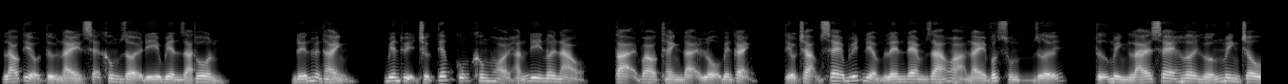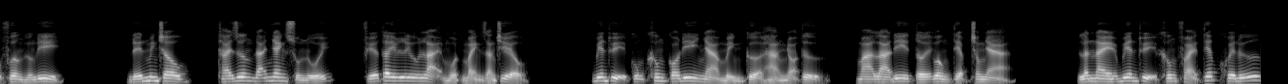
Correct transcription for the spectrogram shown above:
lão tiểu tử này sẽ không rời đi biên gia thôn. Đến huyện thành, biên thụy trực tiếp cũng không hỏi hắn đi nơi nào, tại vào thành đại lộ bên cạnh, tiểu trạm xe buýt điểm lên đem giá hỏa này vứt xuống dưới, tự mình lái xe hơi hướng Minh Châu phương hướng đi. Đến Minh Châu, Thái Dương đã nhanh xuống núi, phía tây lưu lại một mảnh dáng chiều. Biên thụy cũng không có đi nhà mình cửa hàng nhỏ tử, mà là đi tới bông tiệp trong nhà. Lần này biên thụy không phải tiếp khuê nữ,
